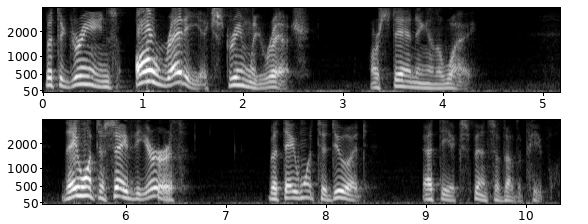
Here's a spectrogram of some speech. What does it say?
But the Greens, already extremely rich, are standing in the way. They want to save the earth, but they want to do it at the expense of other people.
